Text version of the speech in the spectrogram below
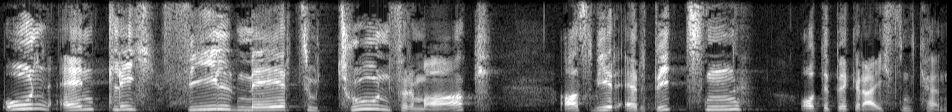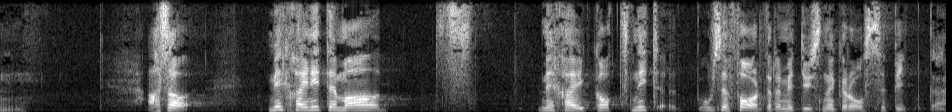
unendlich viel mehr zu tun vermag, als wir erbitten oder begreifen können. Also, wir können nicht einmal wir können Gott nicht herausfordern mit unseren grossen Bitten.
